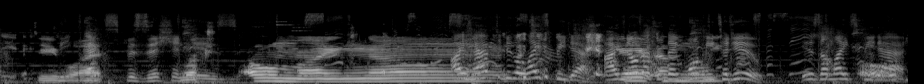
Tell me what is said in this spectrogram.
see it? See The what? exposition Looks- is. Oh my god. I have to do the lightspeed dash. I know that's what they want me to do. Is the light speed oh dash,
